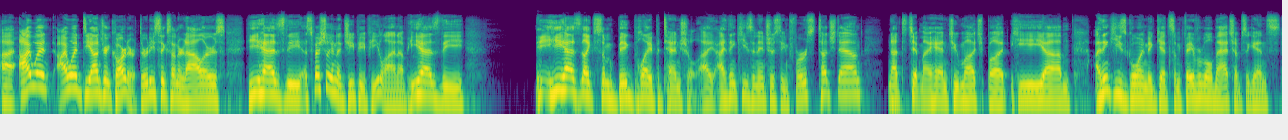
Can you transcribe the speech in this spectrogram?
uh, I went I went DeAndre Carter, thirty six hundred dollars. He has the especially in a GPP lineup, he has the he, he has like some big play potential. I, I think he's an interesting first touchdown. Not to tip my hand too much, but he um, I think he's going to get some favorable matchups against,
